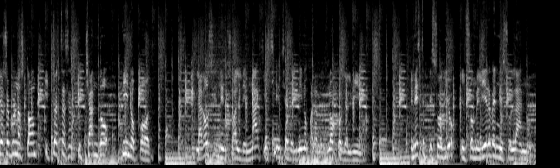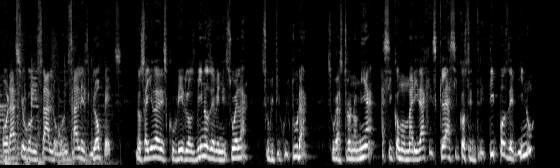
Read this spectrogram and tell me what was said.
Yo soy Bruno Stomp y tú estás escuchando VinoPod, la dosis mensual de magia y ciencia del vino para los locos del vino. En este episodio, el sommelier venezolano Horacio Gonzalo González López nos ayuda a descubrir los vinos de Venezuela, su viticultura, su gastronomía, así como maridajes clásicos entre tipos de vino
